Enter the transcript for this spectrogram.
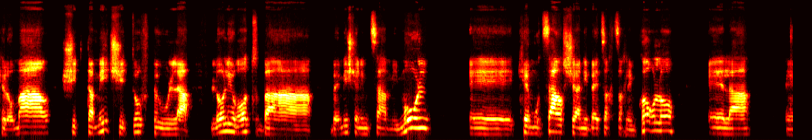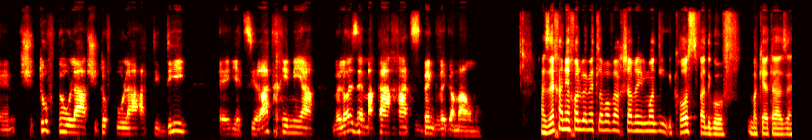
כלומר תמיד שיתוף פעולה, לא לראות ב, במי שנמצא ממול אה, כמוצר שאני בעצם צריך למכור לו, אלא אה, שיתוף פעולה, שיתוף פעולה עתידי, יצירת כימיה, ולא איזה מכה אחת זבנג וגמרנו. אז איך אני יכול באמת לבוא ועכשיו ללמוד לקרוא שפת גוף בקטע הזה?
